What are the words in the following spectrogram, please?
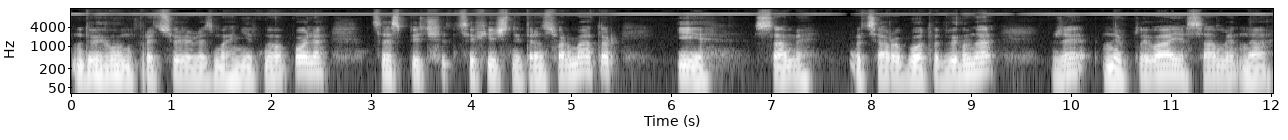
двигун працює вже з магнітного поля. Це специфічний трансформатор. І саме оця робота двигуна вже не впливає саме на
